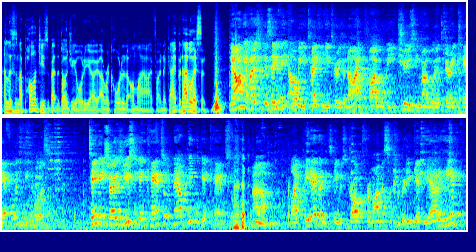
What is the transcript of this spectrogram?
And listen, apologies about the dodgy audio. I recorded it on my iPhone, okay? But have a listen. Now, I'm your host for this evening. I'll be taking you through the night. I will be choosing my words very carefully because TV shows used to get cancelled, now people get cancelled. um, like Pete Evans, he was dropped from I'm a Celebrity, Get Me Out of Here.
